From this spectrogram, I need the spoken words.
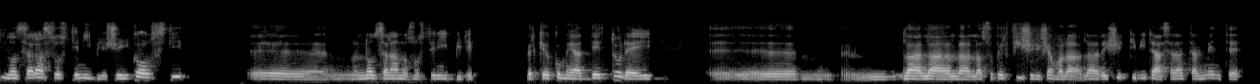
non, sarà sostenibile, cioè i costi eh, non saranno sostenibili perché come ha detto lei eh, la, la, la, la, superficie, diciamo, la, la, recettività sarà talmente,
